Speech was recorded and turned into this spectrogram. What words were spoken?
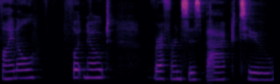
final footnote references back to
